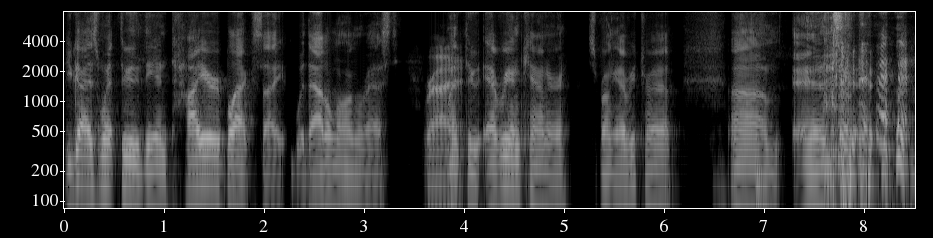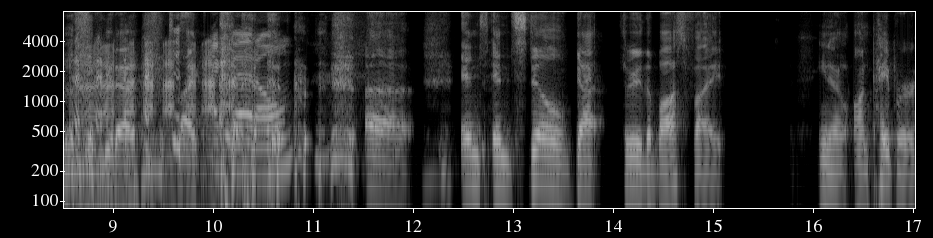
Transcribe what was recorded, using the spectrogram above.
You guys went through the entire black site without a long rest, Right. went through every encounter, sprung every trap. Um, and you know, Just like tack that on. uh, and and still got through the boss fight, you know, on paper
